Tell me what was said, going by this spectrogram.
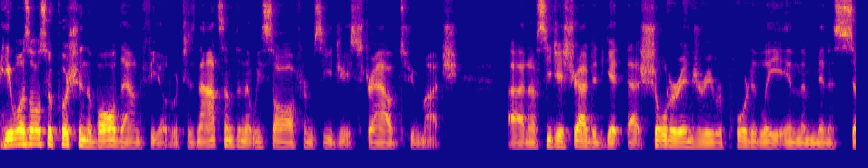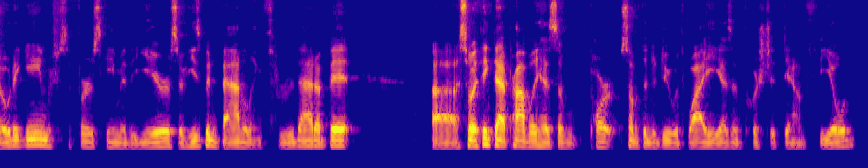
he was also pushing the ball downfield, which is not something that we saw from CJ Stroud too much. Uh, now, CJ Stroud did get that shoulder injury reportedly in the Minnesota game, which is the first game of the year. So he's been battling through that a bit. Uh, so I think that probably has a part something to do with why he hasn't pushed it downfield.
